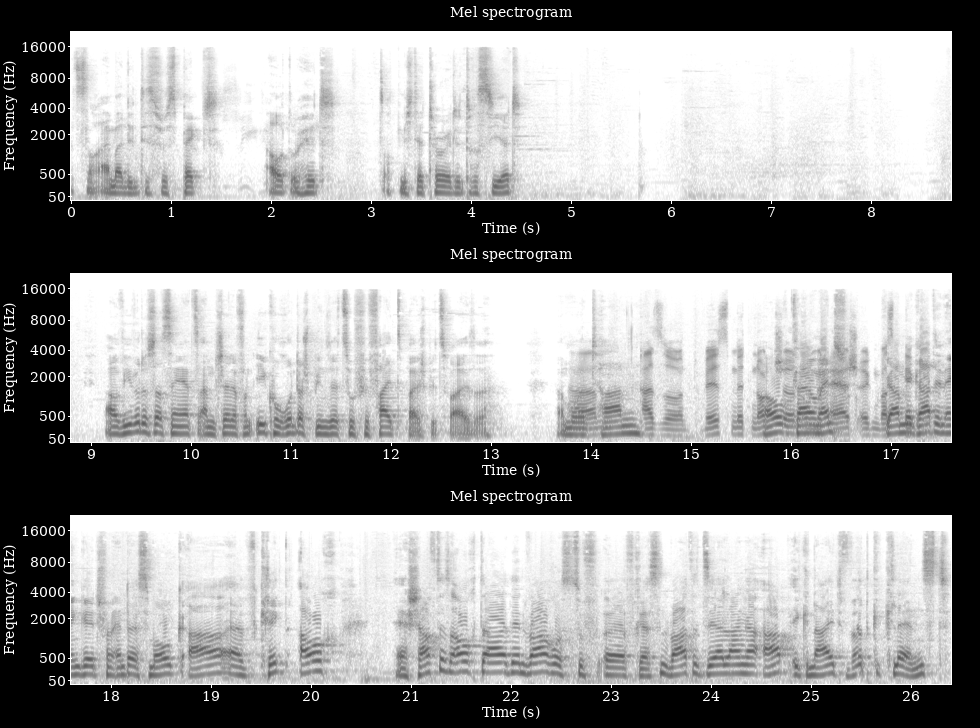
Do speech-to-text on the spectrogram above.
Jetzt noch einmal den Disrespect. Auto-Hit. Als ob mich der Turret interessiert. Aber wie würdest du das denn jetzt anstelle von Eco runterspielen, so jetzt so für Fights beispielsweise? Weil momentan. Um, also, du willst mit Nocturne oh, Moment. Ash irgendwas. Wir haben hier gerade den Engage von Anti-Smoke. Ah, er kriegt auch. Er schafft es auch da, den Varus zu äh, fressen, wartet sehr lange ab. Ignite wird geglänzt.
